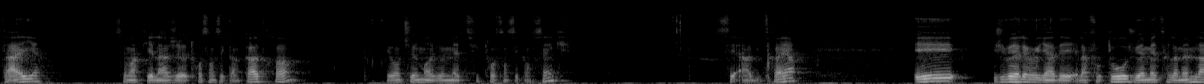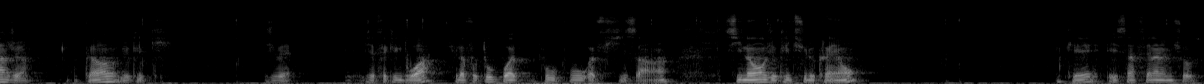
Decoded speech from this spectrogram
Taille. C'est marqué largeur 354. Éventuellement, je vais mettre sur 355. C'est arbitraire. Et je vais aller regarder la photo. Je vais mettre la même largeur. D'accord? Je clique. Je vais. J'ai fait clic droit sur la photo pour, pour, afficher ça. Hein. Sinon, je clique sur le crayon. Ok, et ça fait la même chose.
